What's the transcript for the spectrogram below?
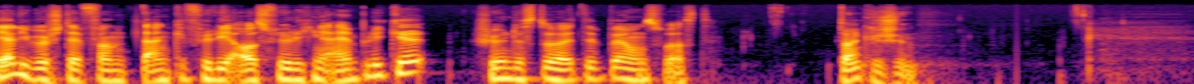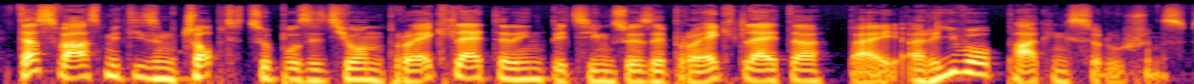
Ja, lieber Stefan, danke für die ausführlichen Einblicke. Schön, dass du heute bei uns warst. Dankeschön. Das war's mit diesem Job zur Position Projektleiterin bzw. Projektleiter bei Arrivo Parking Solutions.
